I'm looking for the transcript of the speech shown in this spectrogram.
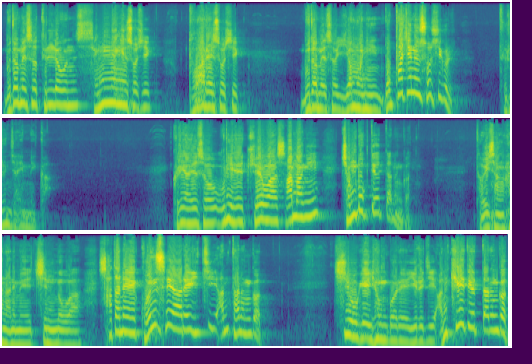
무덤에서 들려온 생명의 소식, 부활의 소식, 무덤에서 영원히 높아지는 소식을 들은 자입니까? 그리하여서 우리의 죄와 사망이 정복되었다는 것, 더 이상 하나님의 진노와 사단의 권세 아래 있지 않다는 것, 지옥의 형벌에 이르지 않게 되었다는 것,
